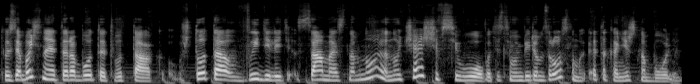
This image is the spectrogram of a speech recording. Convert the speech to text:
То есть обычно это работает вот так. Что-то выделить самое основное, но чаще всего, вот если если мы берем взрослых, это, конечно, боли.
